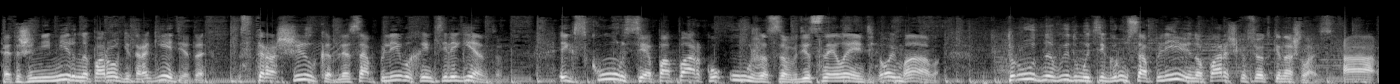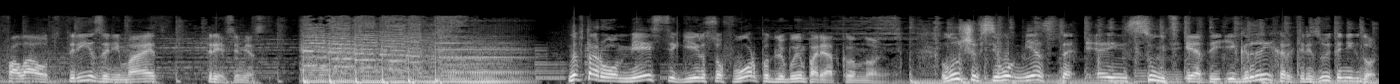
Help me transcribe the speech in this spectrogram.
Это же не мир на пороге трагедии, это страшилка для сопливых интеллигентов. Экскурсия по парку ужасов в Диснейленде. Ой, мама. Трудно выдумать игру сопливее, но парочка все-таки нашлась. А Fallout 3 занимает третье место. На втором месте Gears of War под любым порядковым номером. Лучше всего место и суть этой игры характеризует анекдот.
